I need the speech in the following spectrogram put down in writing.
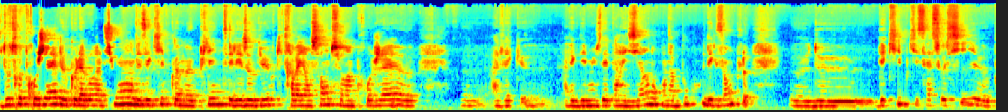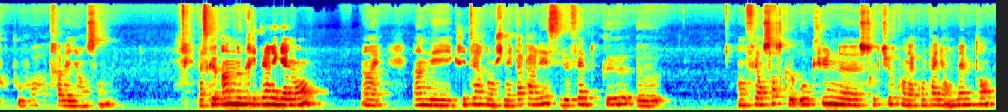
D'autres projets de collaboration, des équipes comme Plint et les Augures qui travaillent ensemble sur un projet avec avec des musées parisiens. Donc on a beaucoup d'exemples euh, d'équipes qui s'associent euh, pour pouvoir travailler ensemble. Parce qu'un de nos critères également, ouais, un des critères dont je n'ai pas parlé, c'est le fait que euh, on fait en sorte qu'aucune structure qu'on accompagne en même temps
